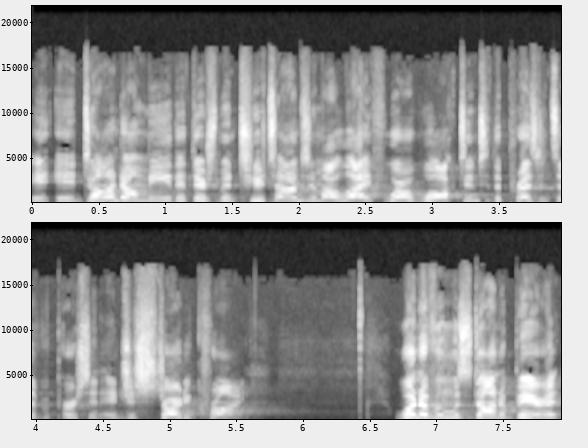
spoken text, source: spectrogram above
It, it dawned on me that there's been two times in my life where I walked into the presence of a person and just started crying. One of them was Donna Barrett.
